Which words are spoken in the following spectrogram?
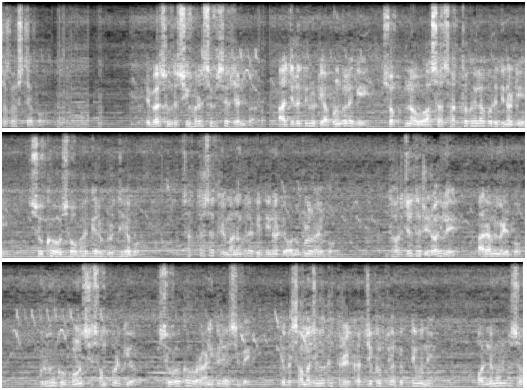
ସାବ୍ୟସ୍ତ ହେବ ଏବେ ଆସନ୍ତୁ ସିଂହ ରାଶି ବିଷୟରେ ଜାଣିବା। ଆଜିର ଦିନଟି ଆପଣଙ୍କ ଲାଗି ସ୍ୱପ୍ନ ଓ ଆଶା ସାର୍ଥକ ହେଲା ପରି ଦିନଟିଏ ସୁଖ ଓ ସୌଭାଗ୍ୟର ବୃଦ୍ଧି ହେବ। ଛାତ୍ରଛାତ୍ରୀମାନଙ୍କ ଲାଗି ଦିନଟି ଅନୁକୂଳ ରହିବ। ଧୈର୍ଯ୍ୟ ଧରି ରହିଲେ ଆରାମ ମିଳିବ। ଗୃହକୁ କୌଣସି ସମ୍ପର୍କୀୟ ଶୁଭ ଖବର ଆଣିକରି ଆସିବେ ତେବେ ସାମାଜିକ କ୍ଷେତ୍ରରେ କାର୍ଯ୍ୟ କରୁଥିବା ବ୍ୟକ୍ତିମାନେ ଅନ୍ୟମାନଙ୍କ ସହ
